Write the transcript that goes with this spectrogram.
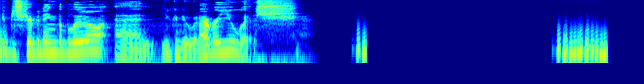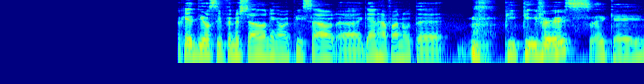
Keep distributing the blue, and you can do whatever you wish. Okay, DLC finished downloading. I'm gonna peace out. Uh, again, have fun with the PP verse. Okay,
